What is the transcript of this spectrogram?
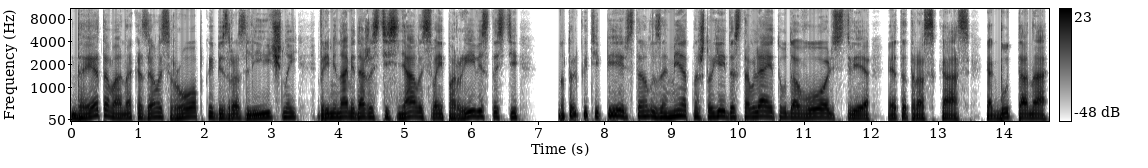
До этого она казалась робкой, безразличной, временами даже стеснялась своей порывистости, но только теперь стало заметно, что ей доставляет удовольствие этот рассказ, как будто она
